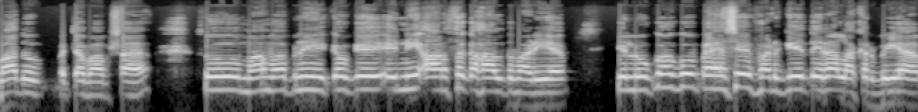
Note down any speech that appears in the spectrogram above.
ਬਾਅਦ ਉਹ ਬੱਚਾ ਵਾਪਸ ਆਇਆ। ਸੋ ਮਾਂ-ਬਾਪ ਨੇ, ਕਿਉਂਕਿ ਇੰਨੀ ਆਰਥਿਕ ਹਾਲਤ ਮਾੜੀ ਹੈ ਕਿ ਲੋਕਾਂ ਕੋ ਪੈਸੇ ਫੜ ਕੇ 13 ਲੱਖ ਰੁਪਈਆ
